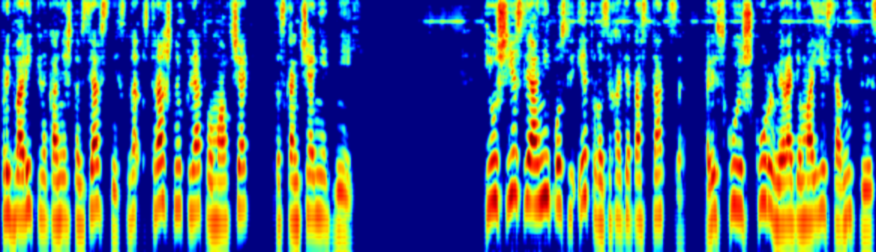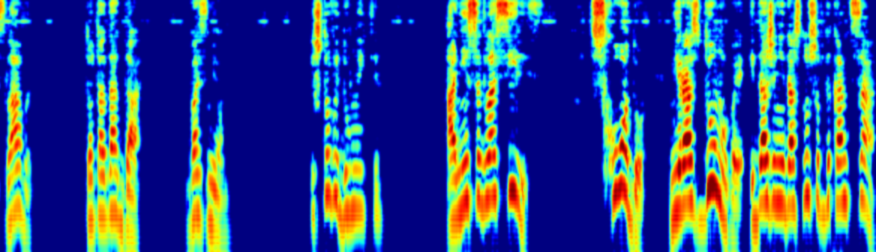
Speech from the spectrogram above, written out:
Предварительно, конечно, взяв с них страшную клятву молчать до скончания дней. И уж если они после этого захотят остаться, рискуя шкурами ради моей сомнительной славы, то тогда да, возьмем. И что вы думаете? Они согласились. Сходу, не раздумывая и даже не дослушав до конца.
